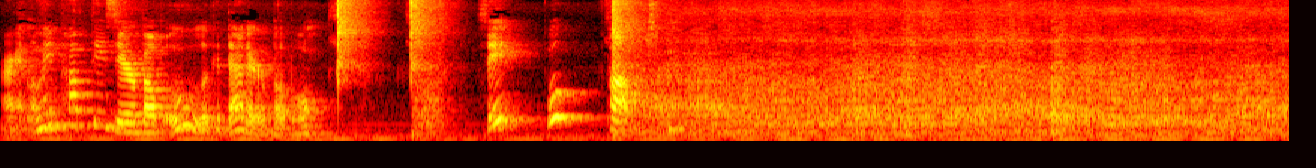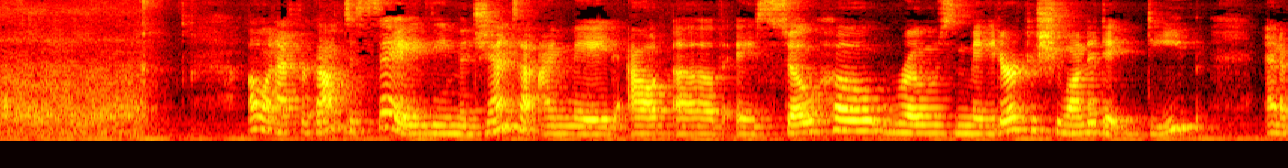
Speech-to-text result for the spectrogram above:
All right, let me pop these air bubbles. Ooh, look at that air bubble. See? Woo, popped. Oh, and I forgot to say the magenta I made out of a Soho Rose Madder because she wanted it deep and a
